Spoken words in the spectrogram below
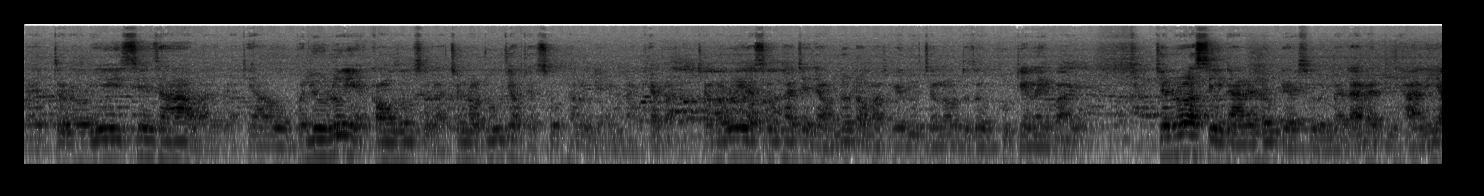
တော်တော်လေးစဉ်းစားရပါတယ်ဗျာတရားကိုဘယ်လိုလုပ်ရင်အကောင်းဆုံးဆိုတာကျွန်တော်တို့ကြောက်တဲ့ဆုံးဖြတ်လို့လည်းအမှန်ခက်ပါတယ်ကျွန်တော်တို့ရဲ့ဆုံးဖြတ်ချက်ကြောင့်လွတ်တော်မှာတကယ်လို့ကျွန်တော်တို့တစုံခုတင်လိုက်ပါပြီကျွန်တော်ကစေနာနဲ့လုပ်တယ်ဆိုပေမဲ့ဒါပေမဲ့ဒီဟာလေးက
